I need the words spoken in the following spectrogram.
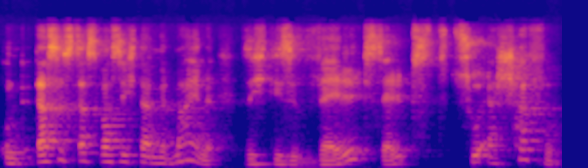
und das ist das, was ich damit meine, sich diese Welt selbst zu erschaffen.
